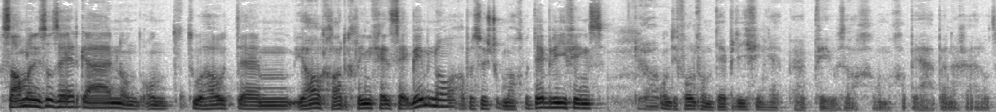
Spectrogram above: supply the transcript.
sammle ich so sehr gerne und, und tue halt, ähm, ja, klar, Kleinigkeiten sagt man immer noch, aber sonst machen wir Debriefings. Ja. Und in Form von Debriefing hat man viele Sachen, die man kann beheben kann oder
